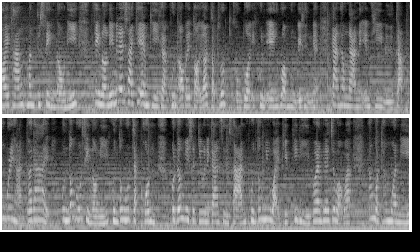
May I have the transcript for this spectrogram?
ร้อยครั้ง มันคือสิ่งเหล่านี้ สิ่งเหล่านี้ไม่ได้ใช้แค่ MT ค่ะ คุณเอาไปต่อยอดกับธุรกิจของตัวคุณเอง รวมถึงไปถึงเนี่ยการทำงานใน MT หรือกับผู้บริหารก็ได้ คุณต้องรู้สิ่งเหล่านี้ คุณต้องรู้จักคน คุณต้องมีสกิลในการสื่อสาร คุณต้องมีไหวพริบที่ดี เพราะฉะนั้นพี่เล็กจะบอกว่าทั้งหมดทั้งมวลนี้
